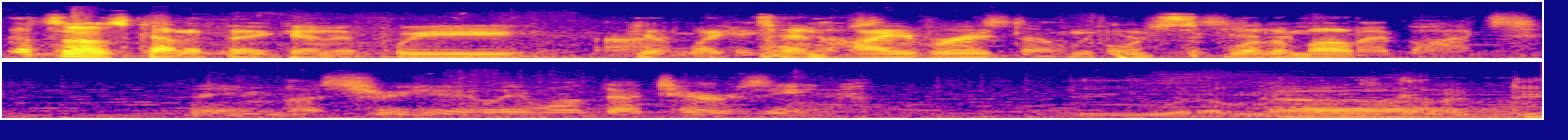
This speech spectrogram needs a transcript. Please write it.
That's what I was kind of thinking. If we get like 10 hybrid, we can split them up. They must really want that terrazine. Do what a man's gotta do.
